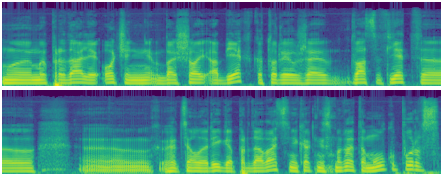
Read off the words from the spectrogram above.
мы, мы продали очень большой объект, который уже 20 лет э, э, хотела Рига продавать, никак не смогла. Это Мулкупурвс.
